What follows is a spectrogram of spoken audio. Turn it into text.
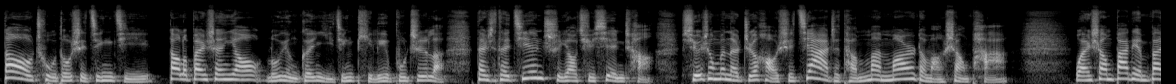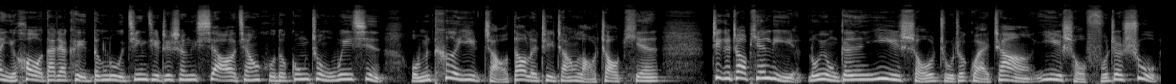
到处都是荆棘。到了半山腰，卢永根已经体力不支了，但是他坚持要去现场。学生们呢，只好是架着他慢慢的往上爬。晚上八点半以后，大家可以登录《经济之声·笑傲江湖》的公众微信，我们特意找到了这张老照片。这个照片里，卢永根一手拄着拐杖，一手扶着树，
